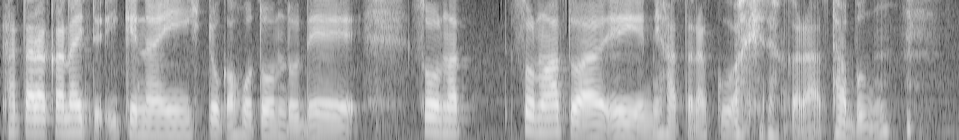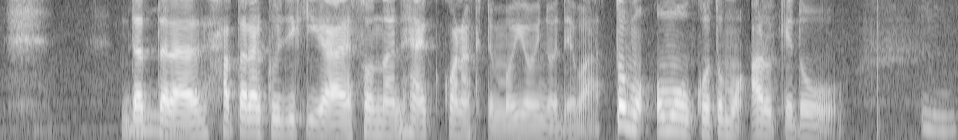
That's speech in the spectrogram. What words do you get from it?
働かないといけない人がほとんどでそうなその後は永遠に働くわけだから多分。だったら働く時期がそんなに早く来なくても良いのではとも思うこともあるけどうん。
